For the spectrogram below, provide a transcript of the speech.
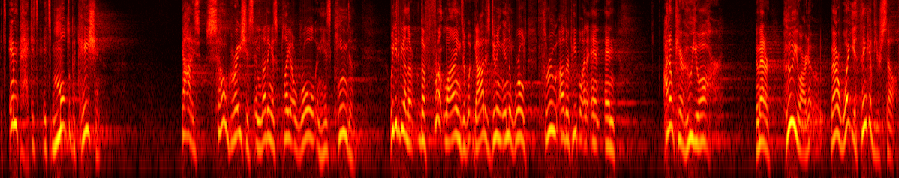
It's impact, it's, it's multiplication. God is so gracious in letting us play a role in his kingdom. We get to be on the, the front lines of what God is doing in the world through other people. And, and, and I don't care who you are, no matter who you are, no matter what you think of yourself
